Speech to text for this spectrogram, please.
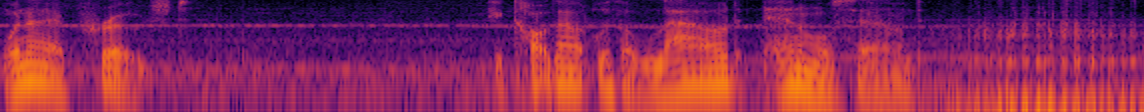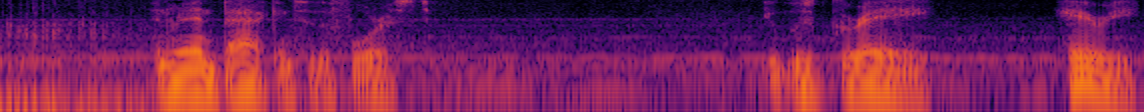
when I approached, it called out with a loud animal sound and ran back into the forest. It was gray, hairy,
